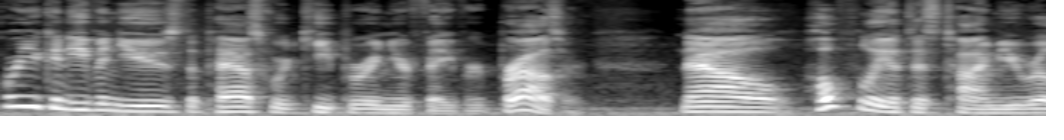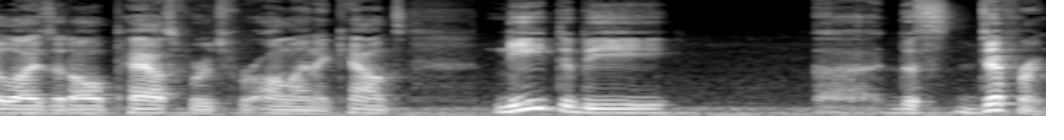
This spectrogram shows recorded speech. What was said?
or you can even use the password keeper in your favorite browser. Now, hopefully, at this time, you realize that all passwords for online accounts need to be uh, this different.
